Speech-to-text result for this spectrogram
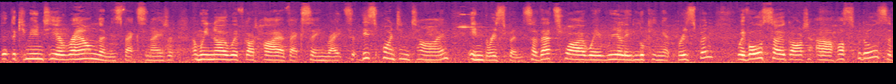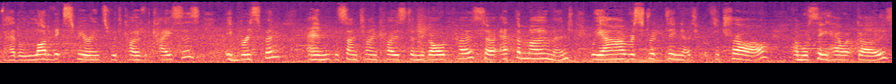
that the community around them is vaccinated. And we know we've got higher vaccine rates at this point in time in Brisbane. So that's why we're really looking at Brisbane. We've also got our hospitals have had a lot of experience with COVID cases in Brisbane and the Sunshine Coast and the Gold Coast. So at the moment, we are restricting it. It's a trial, and we'll see how it goes.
